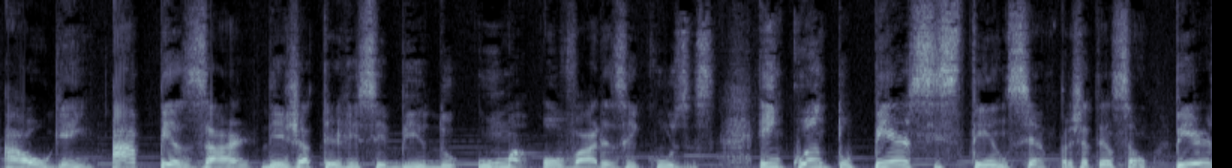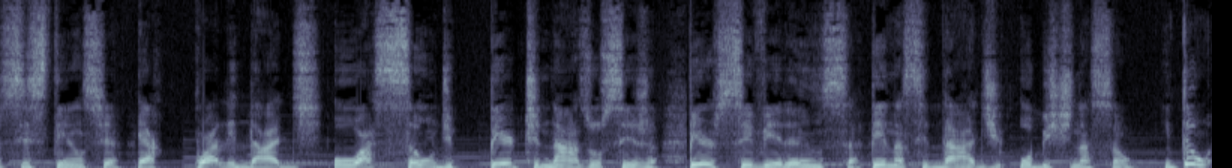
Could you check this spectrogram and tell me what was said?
a alguém, apesar de já ter recebido uma ou várias recusas. Enquanto persistência, preste atenção, persistência é a qualidade ou ação de pertinaz, ou seja, perseverança, tenacidade, obstinação. Então,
